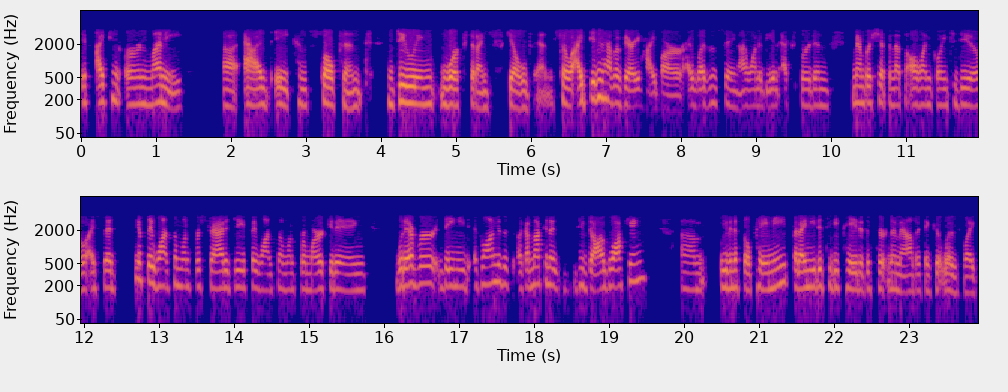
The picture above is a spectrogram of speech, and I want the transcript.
if I can earn money uh, as a consultant doing work that I'm skilled in. So I didn't have a very high bar. I wasn't saying I want to be an expert in membership and that's all I'm going to do. I said, you know, if they want someone for strategy, if they want someone for marketing, whatever they need, as long as it's like, I'm not going to do dog walking, um, even if they'll pay me, but I needed to be paid at a certain amount. I think it was like,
